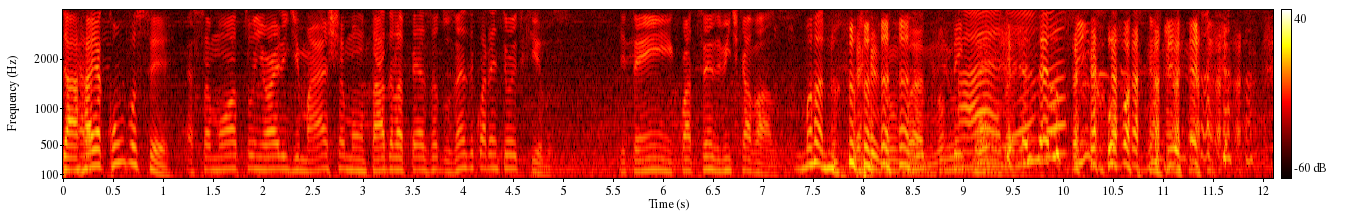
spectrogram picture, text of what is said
da raia com você? Essa moto em ordem de marcha montada, ela pesa 248 quilos. E tem 420 cavalos. Mano, não, mano, não tem como, velho. é 0,5 o bagulho.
